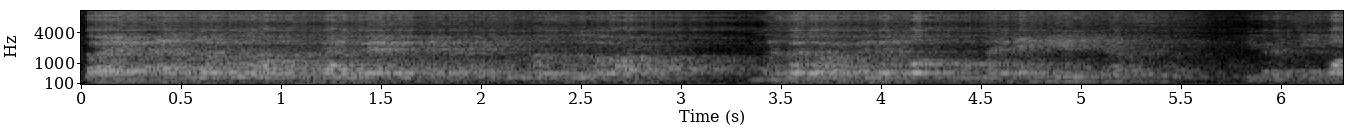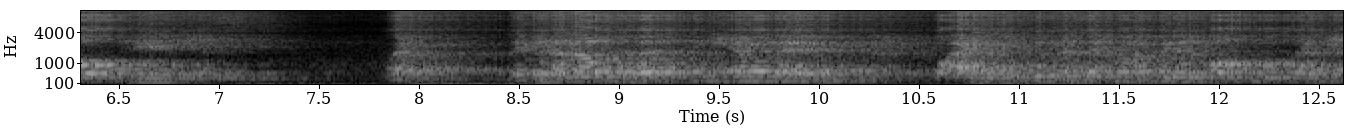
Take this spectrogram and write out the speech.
تمام. أنا دلوقتي شغال PAM هيبقى في بس اللي بعمله المسافه ما بين ال pulse والثانيه هي TS يبقى T pulse هي TS تمام؟ لكن أنا لو TDM PAM وعايز أشوف المسافة ما بين ال pulse والثانيه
